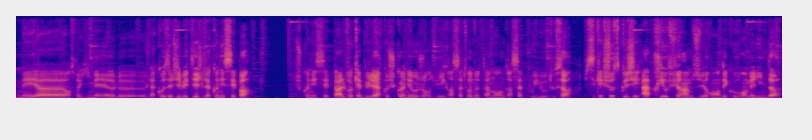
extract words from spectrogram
mais euh, entre guillemets, euh, la cause LGBT, je la connaissais pas. Je connaissais pas le vocabulaire que je connais aujourd'hui, grâce à toi notamment, grâce à Pouillou, tout ça. C'est quelque chose que j'ai appris au fur et à mesure en découvrant Melinda.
